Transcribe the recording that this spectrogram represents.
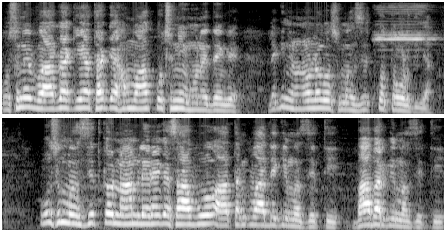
उसने वादा किया था कि हम वहाँ कुछ नहीं होने देंगे, लेकिन इन्होंने उस मस्जिद को तोड़ दिया। उस मस्जिद का नाम ले रहे हैं कि साहब वो आतंकवादी की मस्जिद थी, बाबर की मस्जिद थी।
